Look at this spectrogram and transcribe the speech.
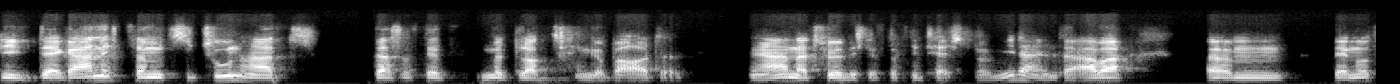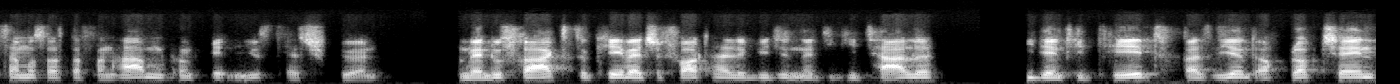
die, der gar nichts damit zu tun hat, dass es jetzt mit Blockchain gebaut ist. Ja, natürlich ist das die Technologie dahinter, aber ähm, der Nutzer muss was davon haben, konkreten Use Case spüren. Und wenn du fragst, okay, welche Vorteile bietet eine digitale Identität basierend auf Blockchain,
